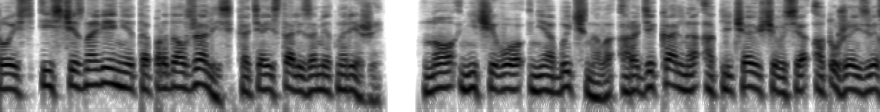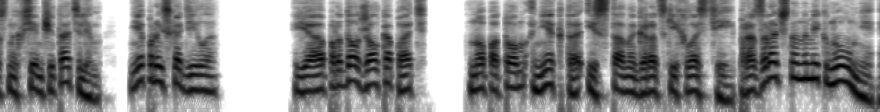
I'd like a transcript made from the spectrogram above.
То есть исчезновения-то продолжались, хотя и стали заметно реже. Но ничего необычного, радикально отличающегося от уже известных всем читателям, не происходило. Я продолжал копать, но потом некто из стана городских властей прозрачно намекнул мне,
